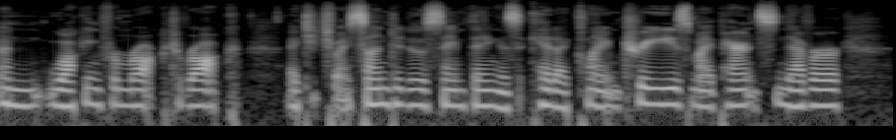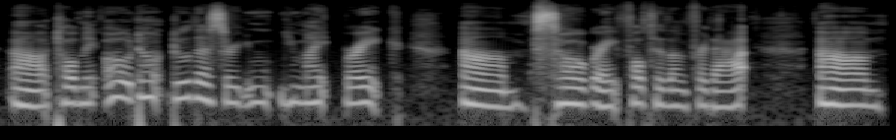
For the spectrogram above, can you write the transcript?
and walking from rock to rock. I teach my son to do the same thing. As a kid, I climbed trees. My parents never uh, told me, "Oh, don't do this, or you, you might break." Um, so grateful to them for that. Um,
